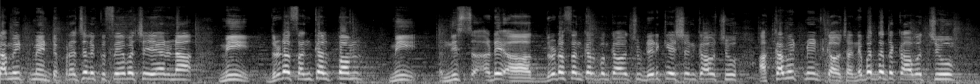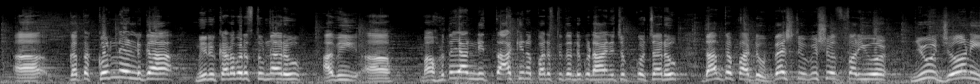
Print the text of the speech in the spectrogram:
కమిట్మెంట్ ప్రజలకు సేవ చేయాలన్న మీ దృఢ సంకల్పం మీ నిస్ అంటే దృఢ సంకల్పం కావచ్చు డెడికేషన్ కావచ్చు ఆ కమిట్మెంట్ కావచ్చు ఆ నిబద్ధత కావచ్చు గత కొన్నేళ్ళుగా మీరు కనబరుస్తున్నారు. అవి మా హృదయాన్ని తాకిన పరిస్థితి అని కూడా ఆయన చెప్పుకొచ్చారు. దాంతోపాటు best wishes for your new journey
